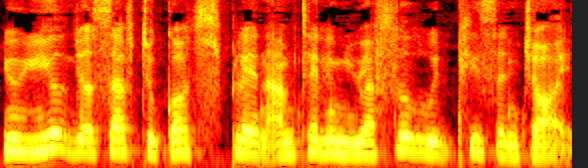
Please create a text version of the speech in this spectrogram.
you yield yourself to God's plan, I'm telling you, you are filled with peace and joy.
